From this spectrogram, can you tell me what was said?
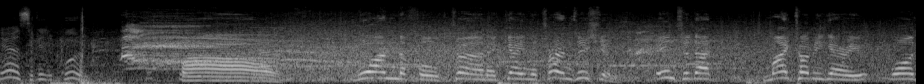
Yes, Wow. Wonderful turn. Again, the transition into that Mae Tobigeri was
